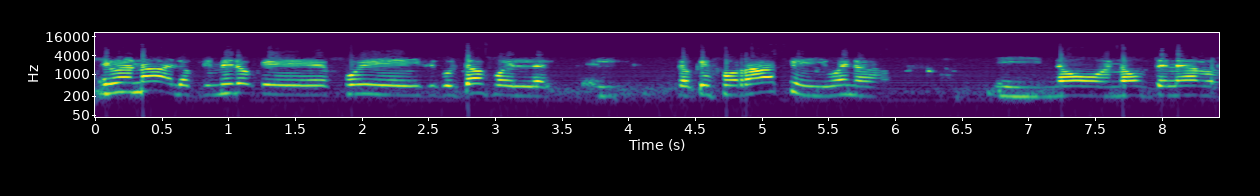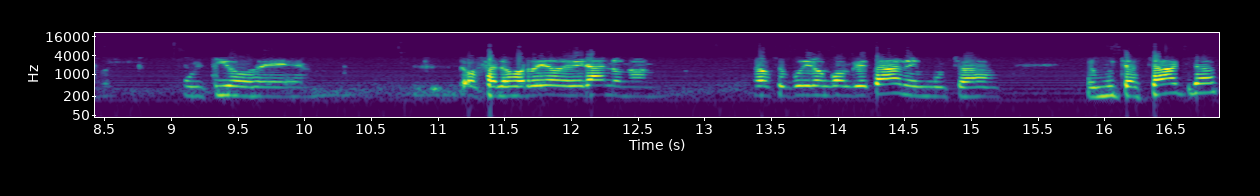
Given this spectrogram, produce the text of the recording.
Bueno, nada, lo primero que fue dificultad fue el, lo que es forraje y bueno, y no, no obtener cultivos de, o sea, los bordeos de verano no, no se pudieron concretar en muchas, en muchas chacras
